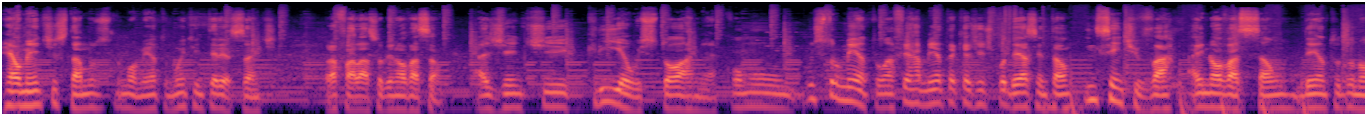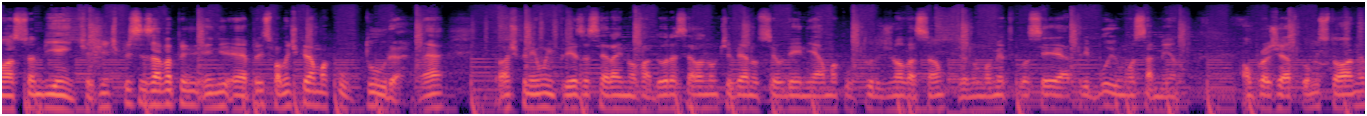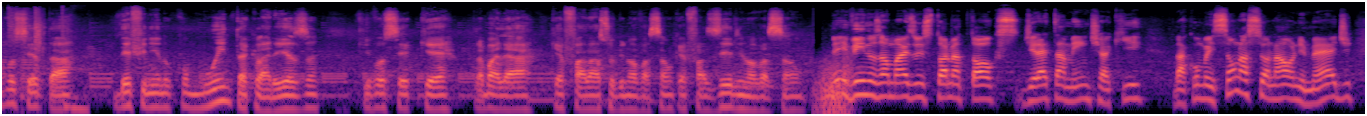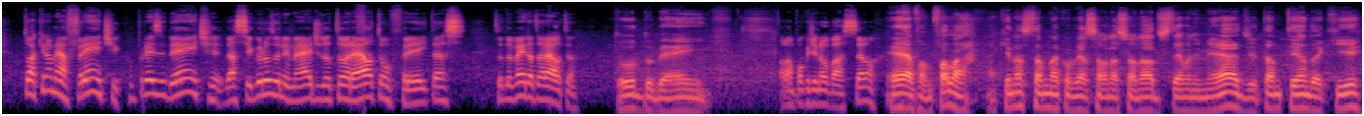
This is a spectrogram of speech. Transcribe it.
realmente estamos num momento muito interessante para falar sobre inovação. A gente cria o Stormia como um instrumento, uma ferramenta que a gente pudesse então incentivar a inovação dentro do nosso ambiente. A gente precisava eh, principalmente criar uma cultura, né? Eu acho que nenhuma empresa será inovadora se ela não tiver no seu DNA uma cultura de inovação. No momento que você atribui um orçamento a um projeto como Stormia, você está definindo com muita clareza que você quer trabalhar, quer falar sobre inovação, quer fazer inovação. Bem-vindos a mais um Stormia Talks, diretamente aqui da Convenção Nacional Unimed. Estou aqui na minha frente com o presidente da Seguros Unimed, Dr. Elton Freitas. Tudo bem, Dr. Elton? Tudo bem. Falar um pouco de inovação? É, vamos falar. Aqui nós estamos na Convenção Nacional do Sistema Unimed, estamos tendo aqui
